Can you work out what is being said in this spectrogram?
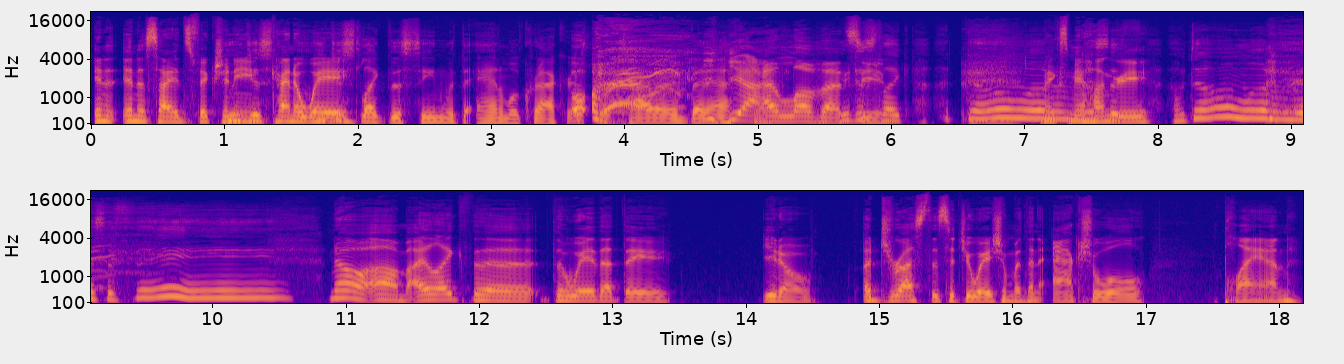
in in a science fiction You just kind of You way. just like the scene with the animal crackers Oh. with Tyler and Ben Affleck. yeah, I love that You're scene. just like I don't want Makes me hungry. I don't want to miss a thing. No, um, I like the the way that they, you know, address the situation with an actual plan.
